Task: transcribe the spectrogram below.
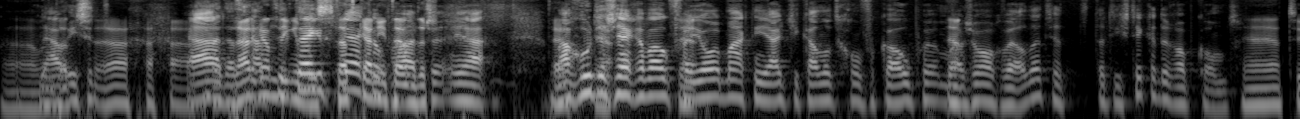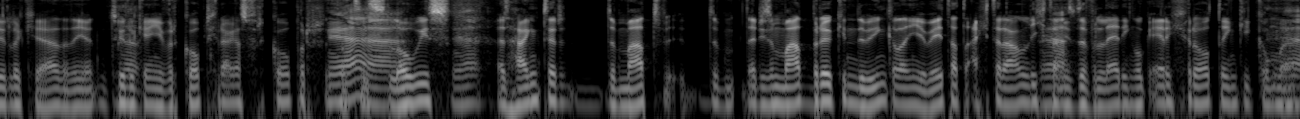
nou, dat, is het. ja, dat daar gaan dingen mis. Dat kan niet anders. Ja. Maar goed, dan zeggen we ook van, joh, het maakt niet uit, je kan het gewoon verkopen. Maar zorg wel dat, het, dat die sticker erop komt. Ja, ja tuurlijk. Ja. Natuurlijk, en je verkoopt graag als verkoper. Dat is logisch. Het hangt er, de maat, de, er is een maatbreuk in de winkel en je weet dat achteraan ligt. Dan is de verleiding ook erg groot, denk ik, om uh,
